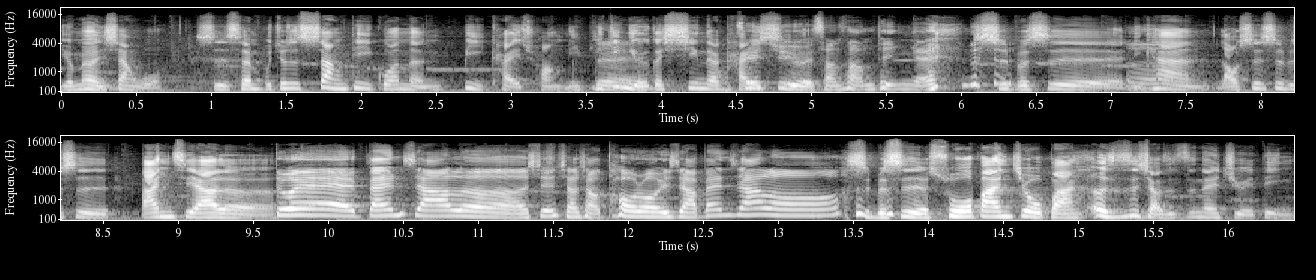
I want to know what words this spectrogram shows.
有没有很像我？死神不就是上帝关门必开窗？你一定有一个新的开这句始常常听哎、是不是？你看老师是不是搬家了？对，搬家了，先小小透露一下，搬家喽。是不是说搬就搬？二十四小时之内决定，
